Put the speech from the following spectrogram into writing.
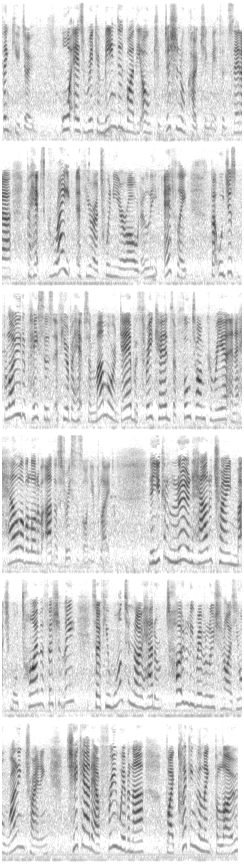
think you do or as recommended by the old traditional coaching methods that are perhaps great if you're a 20 year old elite athlete but will just blow to pieces if you're perhaps a mum or a dad with three kids, a full-time career and a hell of a lot of other stresses on your plate. Now you can learn how to train much more time efficiently. So if you want to know how to totally revolutionize your running training, check out our free webinar by clicking the link below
